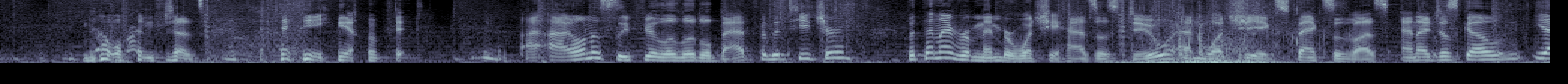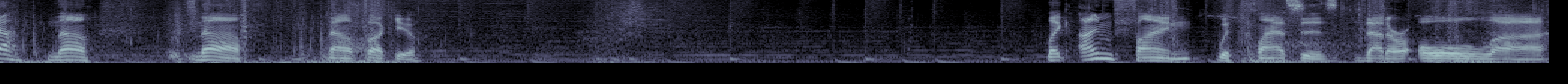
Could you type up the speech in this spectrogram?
no one does any of it. I, I honestly feel a little bad for the teacher, but then I remember what she has us do and what she expects of us, and I just go, "Yeah, no, no, no, fuck you." like I'm fine with classes that are all uh,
